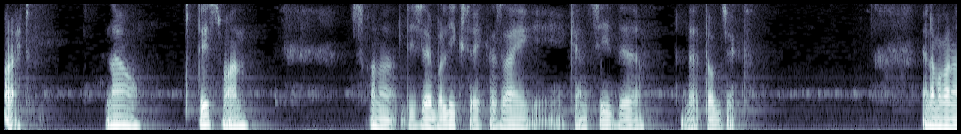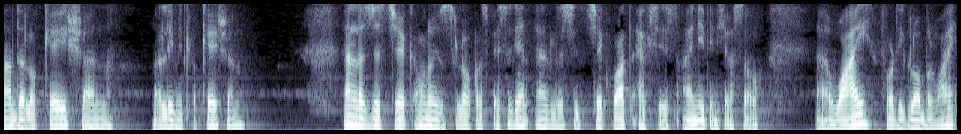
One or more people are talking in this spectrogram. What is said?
Alright. Now this one just gonna disable x-ray because I can't see the that object. And I'm gonna add the location a limit location. And let's just check I'm gonna use local space again and let's just check what axis I need in here. So uh, y for the global y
